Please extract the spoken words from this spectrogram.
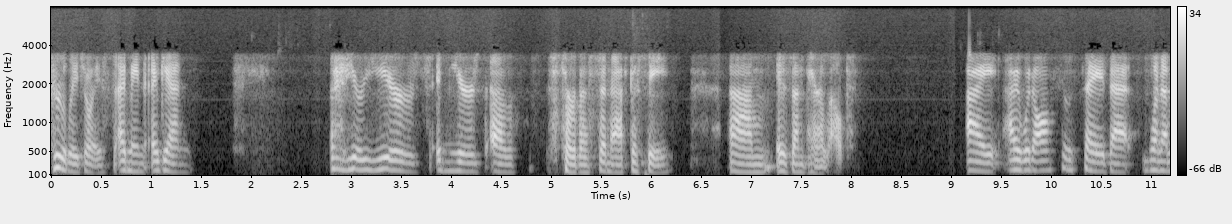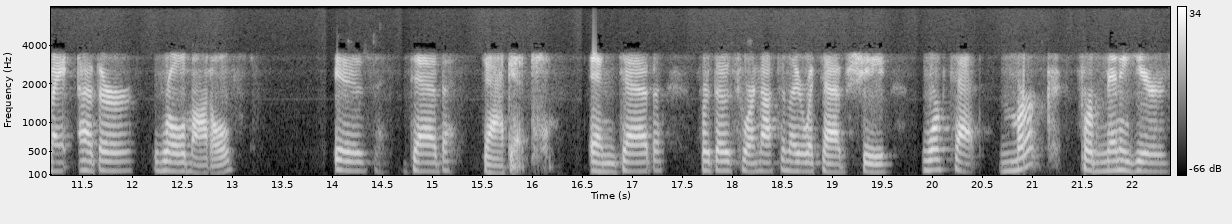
truly, Joyce. I mean, again, your years and years of service and advocacy um, is unparalleled. I, I would also say that one of my other role models is Deb Dagit. And Deb, for those who are not familiar with Deb, she worked at Merck for many years.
